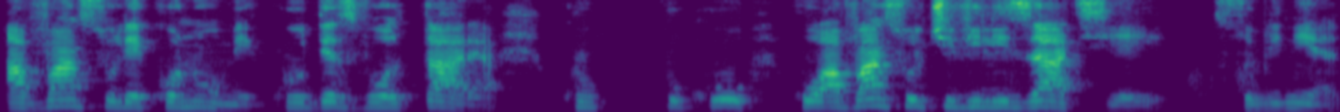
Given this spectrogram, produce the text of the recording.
avansul economic, cu dezvoltarea, cu, cu, cu, cu avansul civilizației, subliniez.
